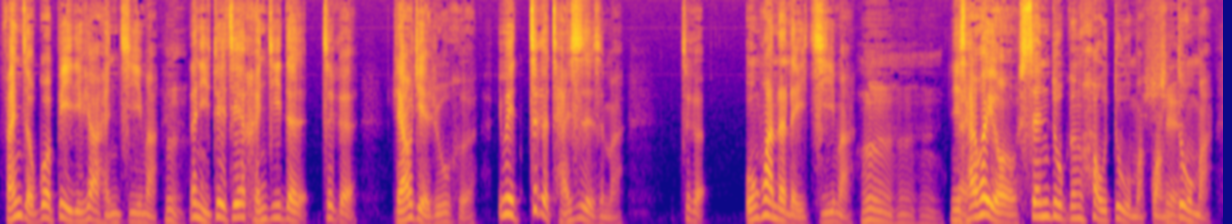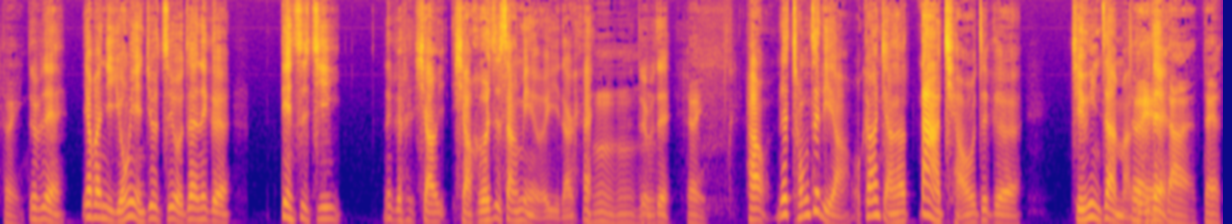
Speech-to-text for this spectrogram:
反走过必留下痕迹嘛。嗯，那你对这些痕迹的这个了解如何？因为这个才是什么？这个文化的累积嘛。嗯嗯嗯，你才会有深度跟厚度嘛，广度嘛。对，对不对？要不然你永远就只有在那个电视机那个小小盒子上面而已，大概。嗯嗯，对不对？对。好，那从这里啊，我刚刚讲到大桥这个捷运站嘛，对，对不对？对。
